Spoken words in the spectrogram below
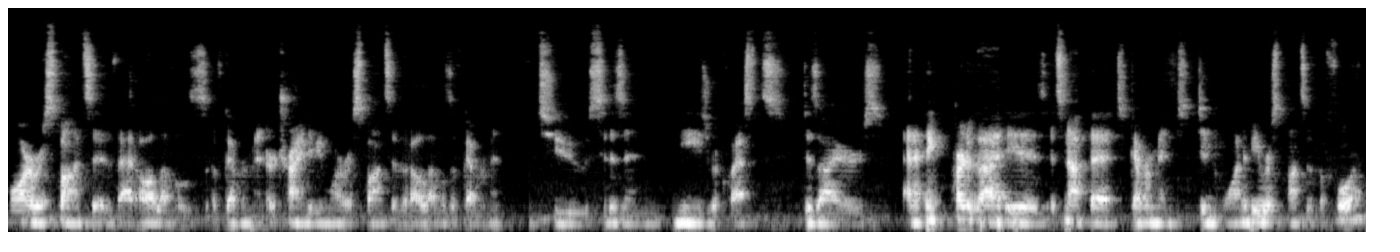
more responsive at all levels of government, or trying to be more responsive at all levels of government to citizen needs, requests, desires. And I think part of that is it's not that government didn't want to be responsive before,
